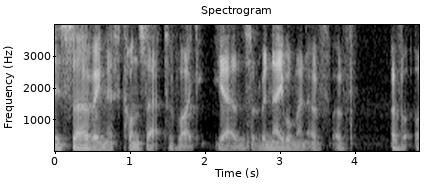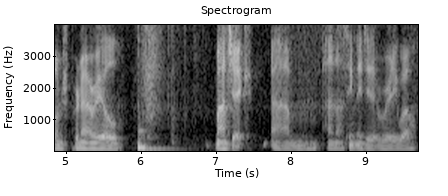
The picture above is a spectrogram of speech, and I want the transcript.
is serving this concept of like yeah the sort of enablement of of of entrepreneurial magic, um, and I think they did it really well.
